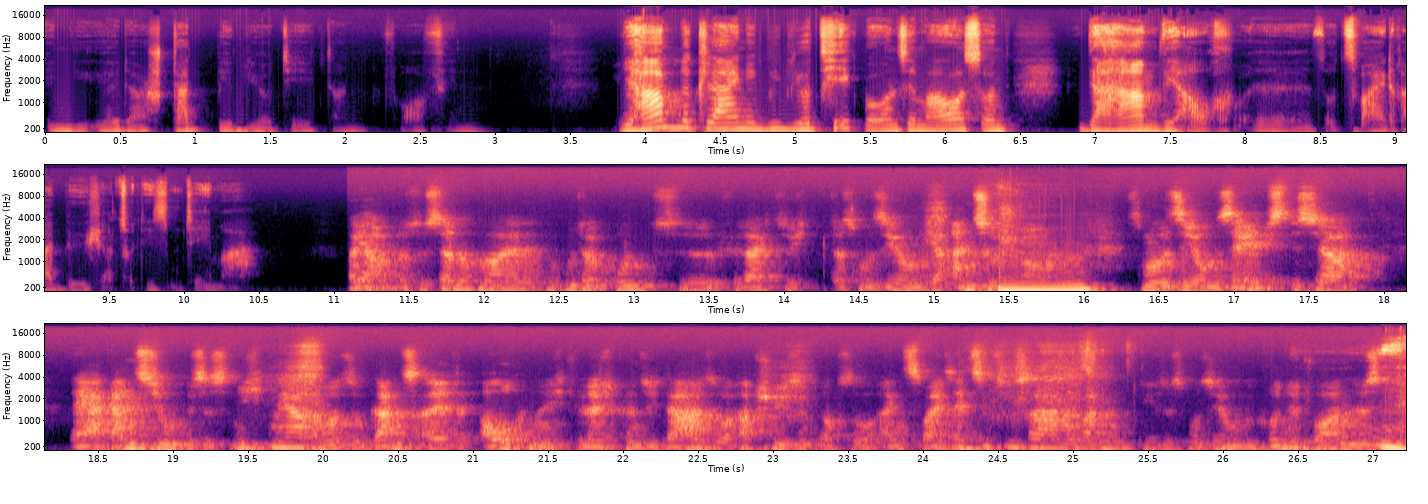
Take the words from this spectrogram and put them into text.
in jeder Stadtbibliothek dann vorfinden. Wir haben eine kleine Bibliothek bei uns im Haus und da haben wir auch äh, so zwei, drei Bücher zu diesem Thema. Naja, das ist ja nochmal ein guter Grund, äh, vielleicht sich das Museum hier anzuschauen. Mhm. Das Museum selbst ist ja naja, ganz jung ist es nicht mehr, aber so ganz alt auch nicht. Vielleicht können Sie da so abschließend noch so ein, zwei Sätze zu sagen, wann dieses Museum gegründet worden ist mhm.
